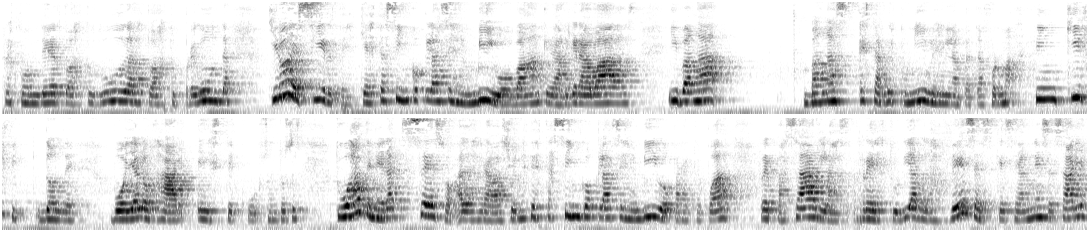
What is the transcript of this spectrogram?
responder todas tus dudas, todas tus preguntas. Quiero decirte que estas cinco clases en vivo van a quedar grabadas y van a van a estar disponibles en la plataforma Thinkific, donde voy a alojar este curso. Entonces, tú vas a tener acceso a las grabaciones de estas cinco clases en vivo para que puedas repasarlas, reestudiar las veces que sean necesarias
